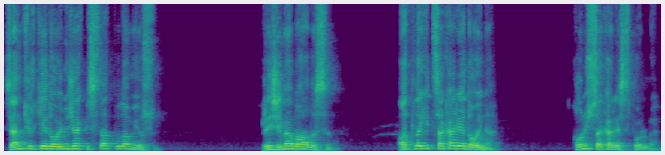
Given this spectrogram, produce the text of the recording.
Sen Türkiye'de oynayacak bir stat bulamıyorsun. Rejime bağlısın. Atla git Sakarya'da oyna. Konuş Sakarya Spor'la.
